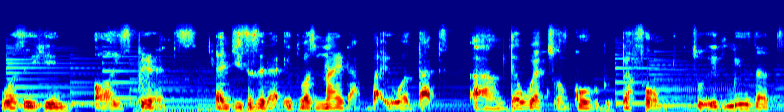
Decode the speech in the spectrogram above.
Was it him or his parents? And Jesus said that it was neither, but it was that um, the works of God will be performed. So it means that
